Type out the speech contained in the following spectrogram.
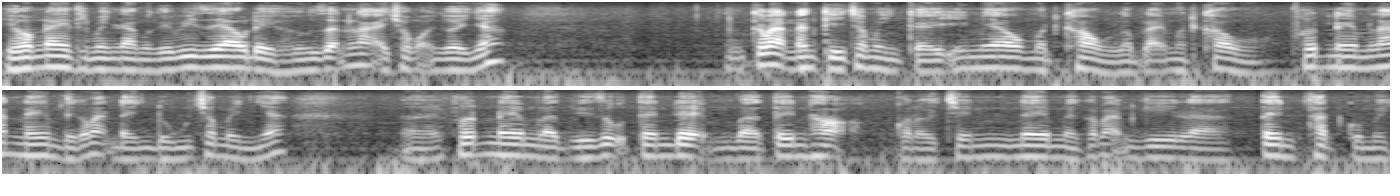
Thì hôm nay thì mình làm một cái video để hướng dẫn lại cho mọi người nhé các bạn đăng ký cho mình cái email mật khẩu lặp lại mật khẩu first name last name thì các bạn đánh đúng cho mình nhé Đấy, first name là ví dụ tên đệm và tên họ còn ở trên name này các bạn ghi là tên thật của mình.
